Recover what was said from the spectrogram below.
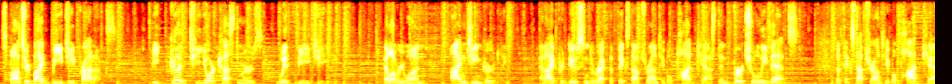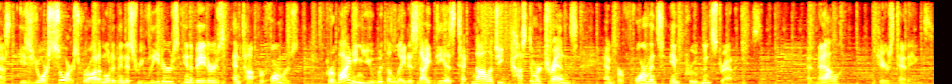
sponsored by BG Products. Be good to your customers with BG. Hello, everyone. I'm Gene Girdley, and I produce and direct the Fixed Ops Roundtable podcast and virtual events. The Fixed Ops Roundtable podcast is your source for automotive industry leaders, innovators, and top performers, providing you with the latest ideas, technology, customer trends, and performance improvement strategies. And now, here's Ted Ings.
